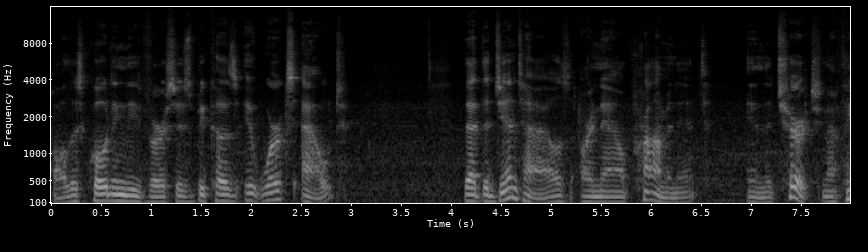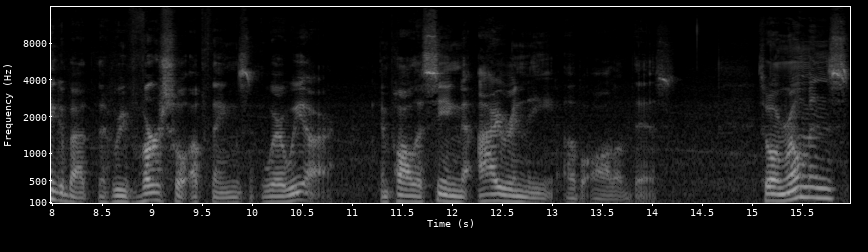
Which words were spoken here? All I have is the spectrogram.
Paul is quoting these verses because it works out that the Gentiles are now prominent in the church. Now, think about the reversal of things where we are. And Paul is seeing the irony of all of this. So, in Romans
